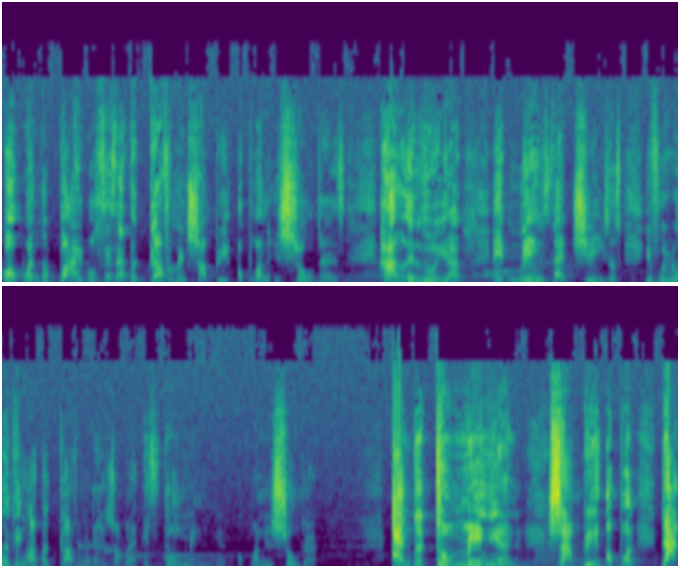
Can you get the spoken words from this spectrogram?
but when the bible says that the government shall be upon his shoulders hallelujah it means that jesus if we really think about the government that he's talking about it's dominion upon his shoulder and the dominion shall be upon. That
